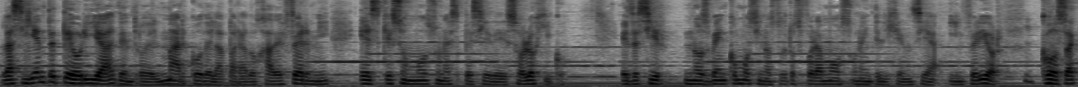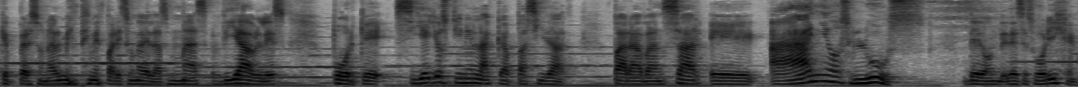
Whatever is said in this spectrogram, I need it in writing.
La siguiente teoría dentro del marco de la paradoja de Fermi es que somos una especie de zoológico. Es decir, nos ven como si nosotros fuéramos una inteligencia inferior, cosa que personalmente me parece una de las más viables porque si ellos tienen la capacidad para avanzar eh, a años luz de donde, desde su origen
